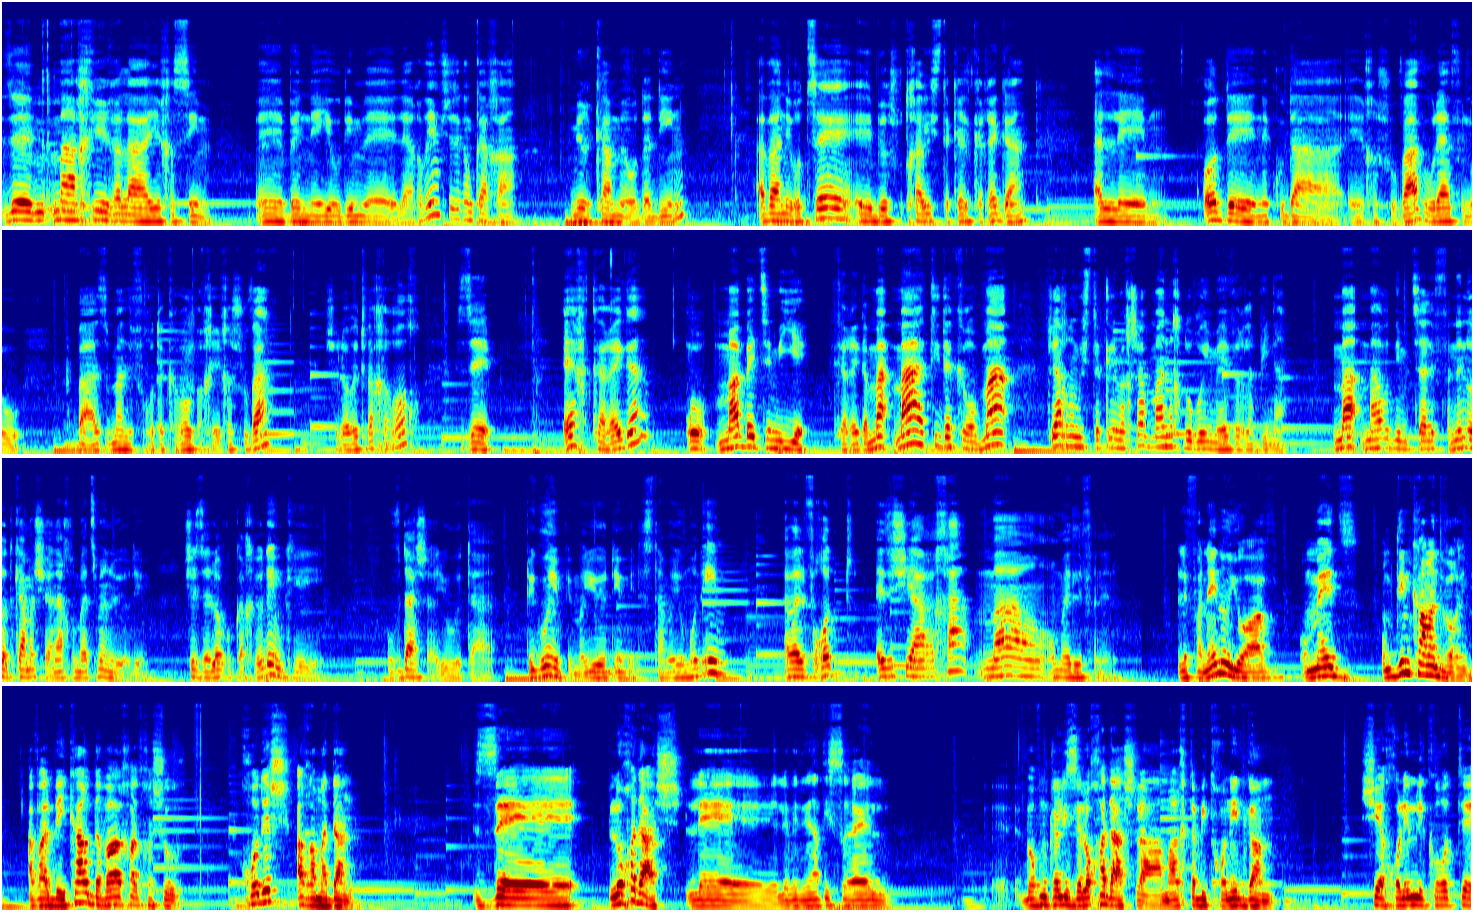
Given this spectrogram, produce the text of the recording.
זה מעכיר על היחסים אה, בין יהודים לערבים, שזה גם ככה מרקם מאוד עדין. אבל אני רוצה, ברשותך, להסתכל כרגע על... עוד uh, נקודה חשובה, ואולי אפילו בזמן לפחות הקרוב הכי חשובה, שלא בטווח ארוך, זה איך כרגע, או מה בעצם יהיה כרגע, מה, מה העתיד הקרוב, מה, כשאנחנו מסתכלים עכשיו, מה אנחנו רואים מעבר לפינה? מה, מה עוד נמצא לפנינו עד כמה שאנחנו בעצמנו יודעים? שזה לא כל כך יודעים, כי עובדה שהיו את הפיגועים, ואם היו יודעים, מן הסתם היו מודיעים, אבל לפחות איזושהי הערכה, מה עומד לפנינו. לפנינו, יואב, עומד, עומדים כמה דברים, אבל בעיקר דבר אחד חשוב. חודש הרמדאן. זה לא חדש ל... למדינת ישראל, באופן כללי זה לא חדש למערכת הביטחונית גם, שיכולים לקרות uh,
